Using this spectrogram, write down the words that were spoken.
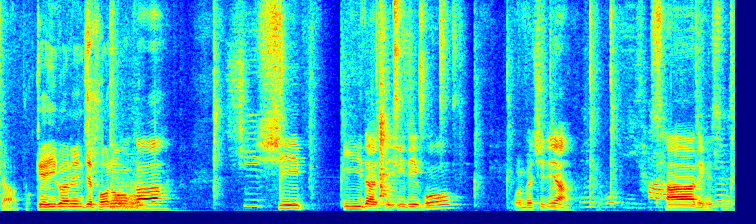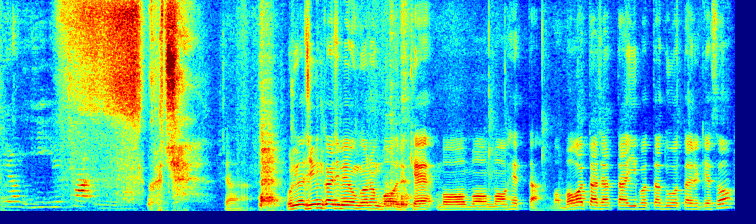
자, 볼게. 이거는 이제 번호가 10 12-1이고 오늘 며칠이냐? 0 5 2 4 4 되겠습니다. 수영 2 1 4입니다. 그렇죠. 자, 우리가 지금까지 배운 거는 뭐 이렇게 뭐뭐 뭐 했다. 뭐 먹었다, 잤다, 입었다, 누웠다 이렇게 해서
